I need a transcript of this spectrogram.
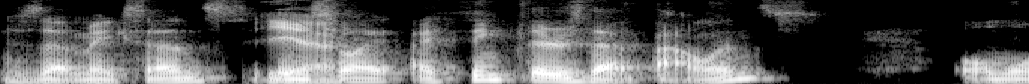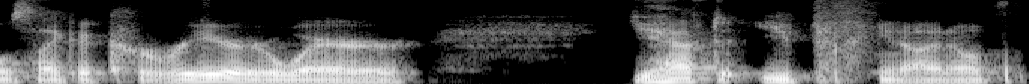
Does that make sense? And Yeah. so I, I think there's that balance, almost like a career where you have to you you know I know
